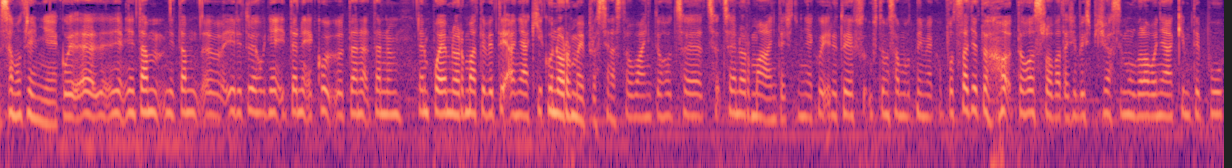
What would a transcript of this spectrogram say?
samozřejmě. Jako, eh, mě, tam, mě tam eh, irituje hodně i ten, jako, ten, ten, ten pojem normativity a nějaké jako normy, prostě nastavování toho, co je, co, co je normální. Takže to mě jako irituje v, v tom samotném jako podstatě toho, toho slova. Takže bych spíš asi mluvila o nějakým typu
